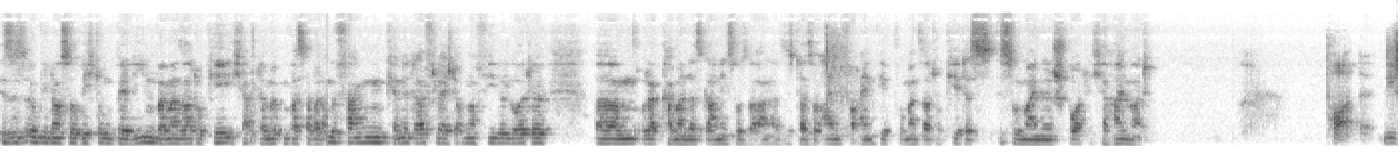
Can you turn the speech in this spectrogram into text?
ist es irgendwie noch so Richtung Berlin, weil man sagt, okay, ich habe da mit dem Wasserball angefangen, kenne da vielleicht auch noch viele Leute. Ähm, oder kann man das gar nicht so sagen, als es da so einen Verein gibt, wo man sagt, okay, das ist so meine sportliche Heimat? Boah, die,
